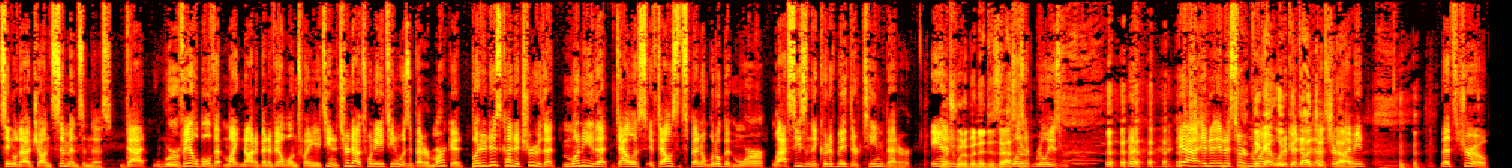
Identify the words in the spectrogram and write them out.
singled out John Simmons in this that were available that might not have been available in 2018. It turned out 2018 was a better market, but it is kind of true that money that Dallas, if Dallas had spent a little bit more last season, they could have made their team better. And Which would have been a disaster. It wasn't really as. yeah, in, in a certain they way, got it would Luka have been a Doncic disaster. now. But I mean, that's true.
